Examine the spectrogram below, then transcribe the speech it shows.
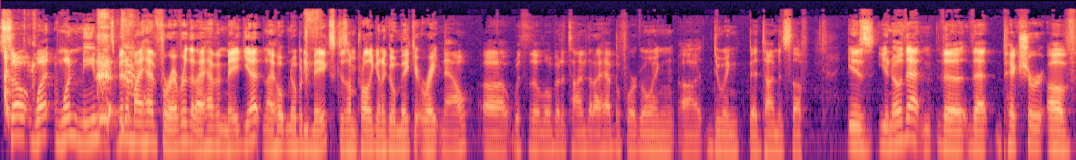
So what? One meme that's been in my head forever that I haven't made yet, and I hope nobody makes because I'm probably gonna go make it right now uh, with the little bit of time that I have before going uh, doing bedtime and stuff. Is you know that the that picture of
